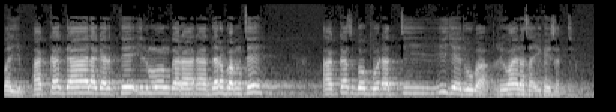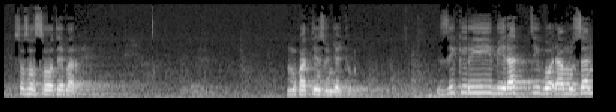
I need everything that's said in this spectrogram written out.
طيب أكا قال قرتي المون قراءة دربمتي أكاس قوقودتي جدوبا رواية نسائي كيست سوسو صوتي بر mukattiin sun jechuudha zikrii biratti godhamu san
